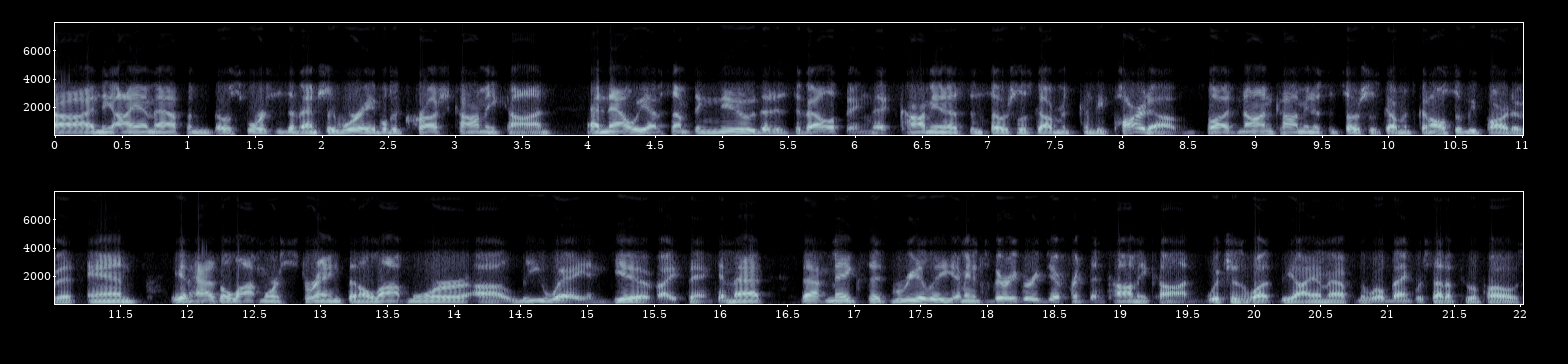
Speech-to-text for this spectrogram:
uh, and the IMF and those forces eventually were able to crush Comecon. And now we have something new that is developing that communist and socialist governments can be part of, but non communist and socialist governments can also be part of it. And it has a lot more strength and a lot more uh, leeway and give, I think. And that, that makes it really, I mean, it's very, very different than Comecon, which is what the IMF and the World Bank were set up to oppose.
